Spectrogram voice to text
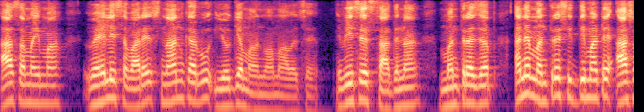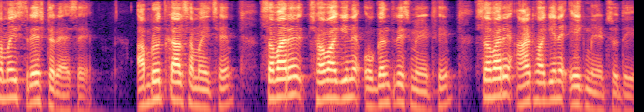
આ સમયમાં વહેલી સવારે સ્નાન કરવું યોગ્ય માનવામાં આવે છે. વિશેષ સાધના, મંત્ર જપ અને મંત્ર સિદ્ધિ માટે આ સમય શ્રેષ્ઠ રહેશે. અમૃતકાળ સમય છે, સવારે છ વાગીને ઓગણત્રીસ મિનિટથી સવારે આઠ વાગીને એક મિનિટ સુધી.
